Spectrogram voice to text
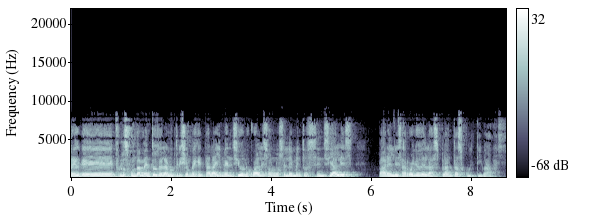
eh, los fundamentos de la nutrición vegetal. Ahí menciono cuáles son los elementos esenciales para el desarrollo de las plantas cultivadas.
